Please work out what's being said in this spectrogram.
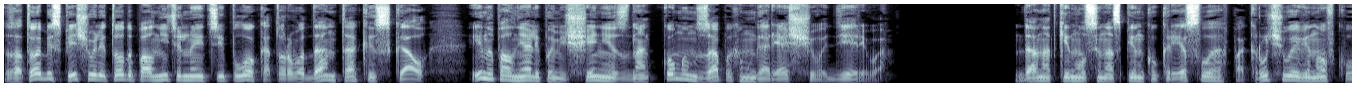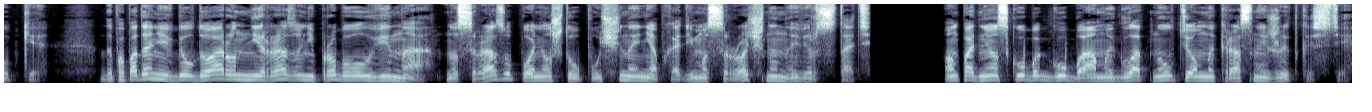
зато обеспечивали то дополнительное тепло, которого Дан так искал, и наполняли помещение знакомым запахом горящего дерева. Дан откинулся на спинку кресла, покручивая вино в кубке. До попадания в Белдуар он ни разу не пробовал вина, но сразу понял, что упущенное необходимо срочно наверстать. Он поднес кубок к губам и глотнул темно-красной жидкости.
